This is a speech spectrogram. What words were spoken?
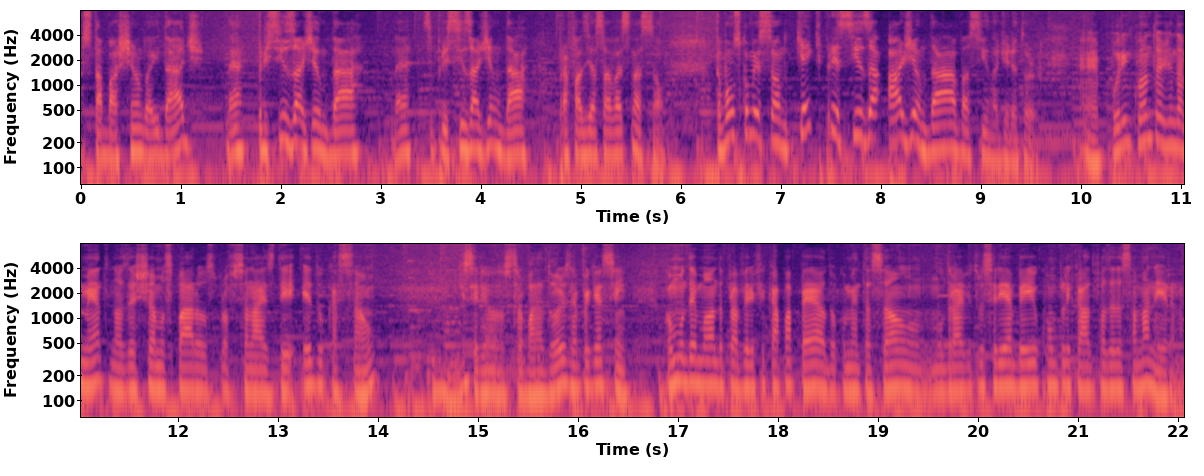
está baixando a idade, né? Precisa agendar, né? Se precisa agendar para fazer essa vacinação. Então vamos começando. Quem é que precisa agendar a vacina, diretor? É, por enquanto, o agendamento nós deixamos para os profissionais de educação, que seriam os trabalhadores, né? Porque assim, como demanda para verificar papel, documentação no drive-thru seria meio complicado fazer dessa maneira, né?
